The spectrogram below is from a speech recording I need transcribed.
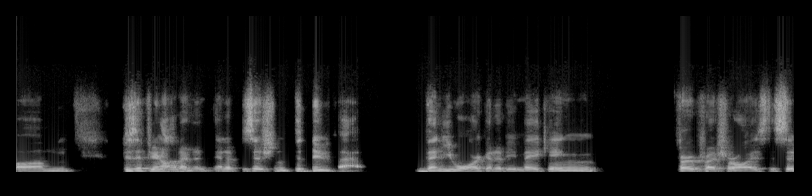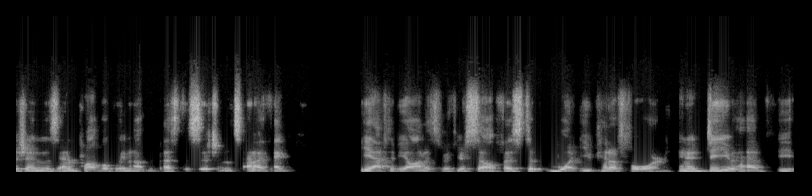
Um, because if you're not in a, in a position to do that, then you are going to be making very pressurized decisions and probably not the best decisions. And I think you have to be honest with yourself as to what you can afford. You know, do you have the,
